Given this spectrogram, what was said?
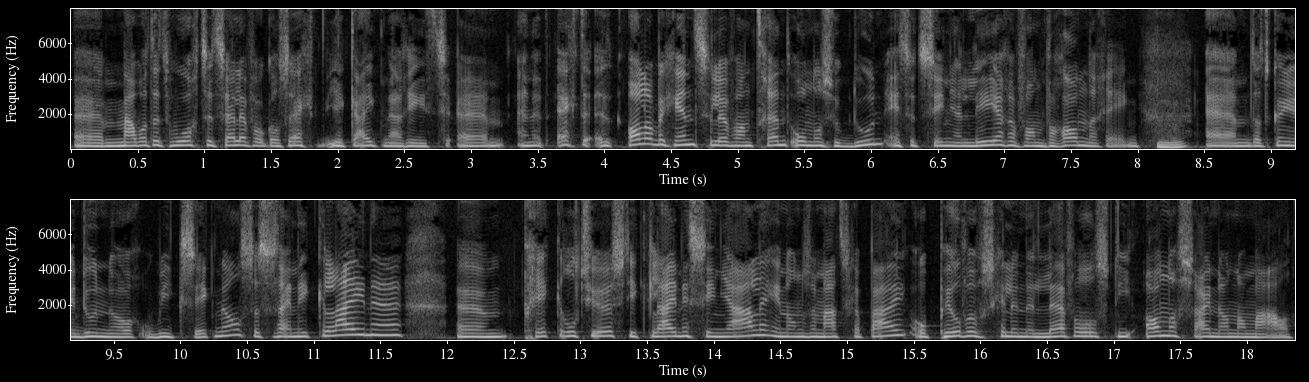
Uh, maar wat het woord het zelf ook al zegt, je kijkt naar iets. Um, en het echte, het allerbeginselen van trendonderzoek doen is het signaleren van verandering. Mhm. Um, dat kun je doen door weak signals. Dus er zijn die kleine um, prikkeltjes, die kleine signalen in onze maatschappij op heel veel verschillende levels die anders zijn dan normaal.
